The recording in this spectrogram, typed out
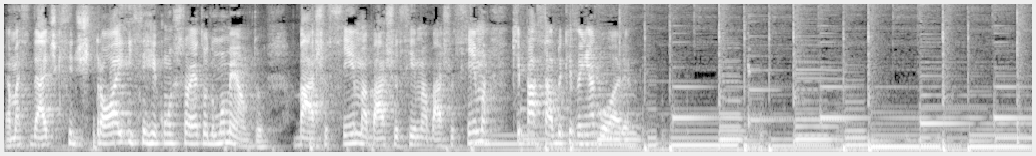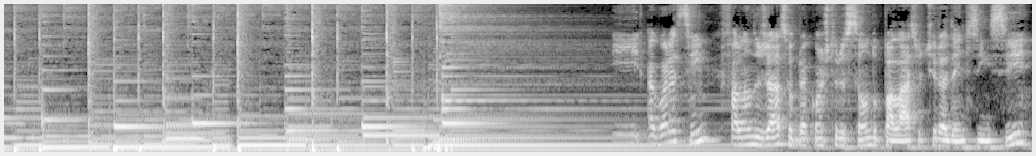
É uma cidade que se destrói e se reconstrói a todo momento. Baixo, cima, baixo, cima, baixo, cima. Que passado que vem agora. Agora sim, falando já sobre a construção do Palácio Tiradentes em si,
